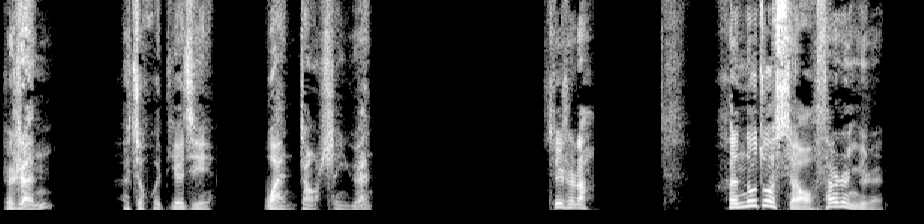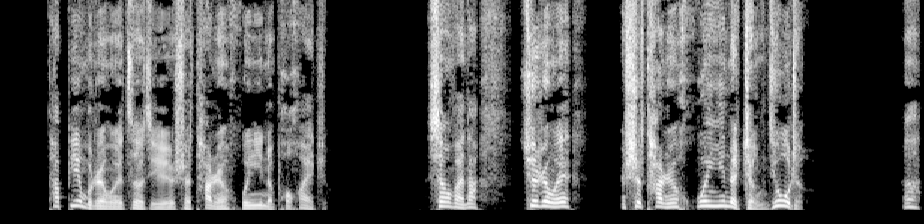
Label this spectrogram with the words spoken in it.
这人就会跌进万丈深渊。其实呢，很多做小三的女人，她并不认为自己是他人婚姻的破坏者，相反呢，却认为是他人婚姻的拯救者。啊，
